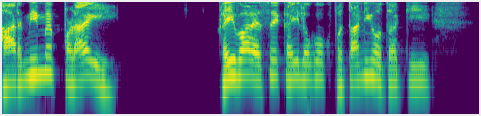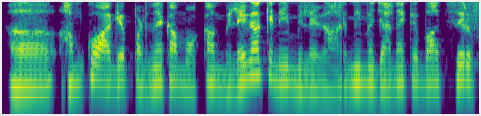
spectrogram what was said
आर्मी में पढ़ाई कई बार ऐसे कई लोगों को पता नहीं होता कि आ, हमको आगे पढ़ने का मौका मिलेगा कि नहीं मिलेगा? आर्मी में जाने के बाद सिर्फ़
